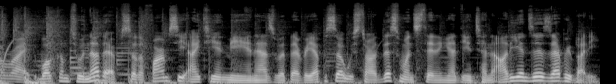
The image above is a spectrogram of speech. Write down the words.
All right, welcome to another episode of Pharmacy IT and Me. And as with every episode, we start this one stating that the intended audience is everybody.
